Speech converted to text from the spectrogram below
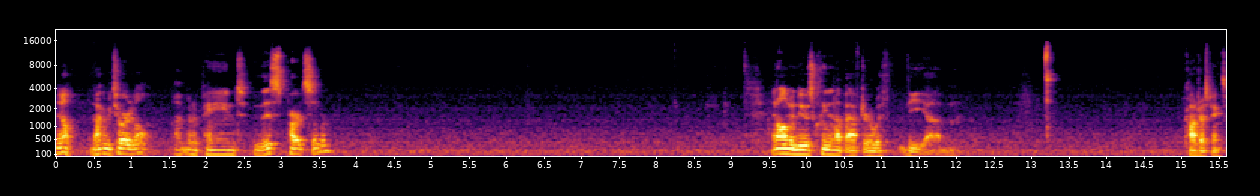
no, not going to be too hard at all. I'm going to paint this part silver. And all I'm going to do is clean it up after with the um, contrast paints.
